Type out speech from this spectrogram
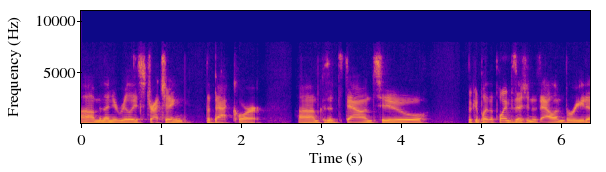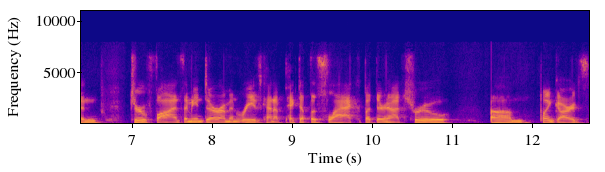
um, and then you're really stretching the backcourt because um, it's down to who can play the point position is Alyn Breed and Drew Fonts. I mean, Durham and Reeves kind of picked up the slack, but they're not true um, point guards.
